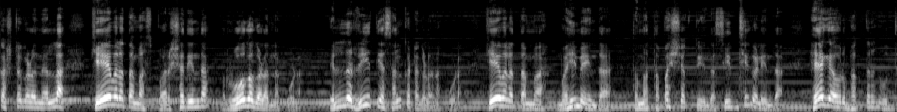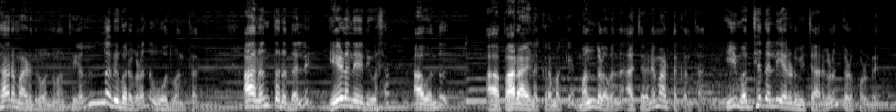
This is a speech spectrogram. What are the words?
ಕಷ್ಟಗಳನ್ನೆಲ್ಲ ಕೇವಲ ತಮ್ಮ ಸ್ಪರ್ಶದಿಂದ ರೋಗಗಳನ್ನು ಕೂಡ ಎಲ್ಲ ರೀತಿಯ ಸಂಕಟಗಳನ್ನು ಕೂಡ ಕೇವಲ ತಮ್ಮ ಮಹಿಮೆಯಿಂದ ತಮ್ಮ ತಪಶಕ್ತಿಯಿಂದ ಸಿದ್ಧಿಗಳಿಂದ ಹೇಗೆ ಅವರು ಭಕ್ತರನ್ನು ಉದ್ಧಾರ ಮಾಡಿದರು ಅನ್ನುವಂಥ ಎಲ್ಲ ವಿವರಗಳನ್ನು ಓದುವಂಥದ್ದು. ಆ ನಂತರದಲ್ಲಿ ಏಳನೇ ದಿವಸ ಆ ಒಂದು, ಆ ಪಾರಾಯಣ ಕ್ರಮಕ್ಕೆ ಮಂಗಳವನ್ನು ಆಚರಣೆ ಮಾಡ್ತಕ್ಕಂಥದ್ದು. ಈ ಮಧ್ಯದಲ್ಲಿ ಎರಡು ವಿಚಾರಗಳನ್ನು ತಿಳ್ಕೊಳ್ಬೇಕು.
